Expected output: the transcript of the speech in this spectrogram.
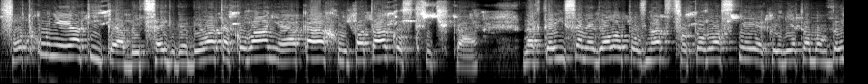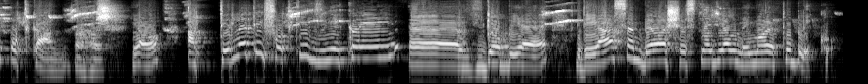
fotku nějaký krabice, kde byla taková nějaká chlupatá kostřička, na který se nedalo poznat, co to vlastně je. Klidně to mohl být potkán. Aha. Jo? A tyhle ty fotky vznikly eh, v době, kdy já jsem byla šest neděl mimo republiku.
